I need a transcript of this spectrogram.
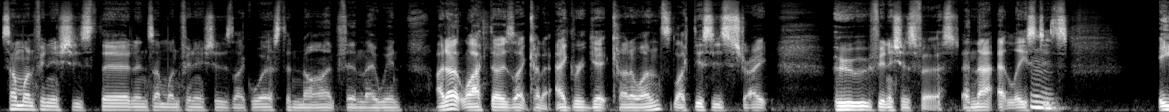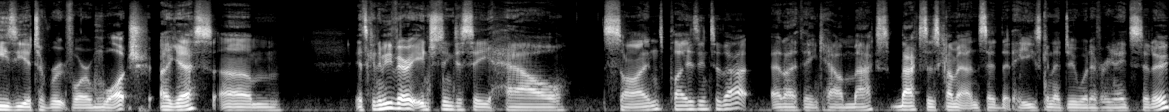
someone finishes third and someone finishes like worse than ninth, and they win. I don't like those like kind of aggregate kind of ones. Like this is straight who finishes first, and that at least is easier to root for and watch. I guess. Um, it's going to be very interesting to see how Sainz plays into that. And i think how max max has come out and said that he's going to do whatever he needs to do.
